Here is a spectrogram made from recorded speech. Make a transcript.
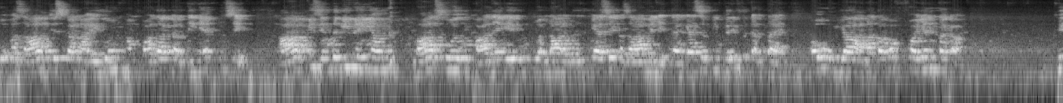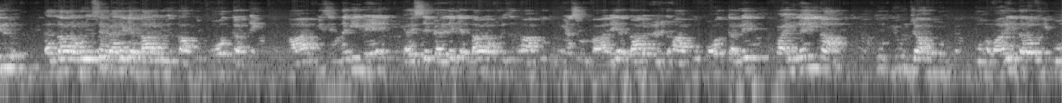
وہ عذاب جس کا نائدون ہم وعدہ کرتے ہیں ان سے۔ آپ کی زندگی میں ہی ہم بعض کو دکھا دیں گے ان کو اللہ رب العزت کیسے عذاب میں لیتا ہے، کیسے ان کی گرفت کرتا ہے۔ او یا نتوفینکا پھر اللہ رب العزت سے پہلے کہ اللہ رب العزت آپ کو فوت کر دیں۔ آپ کی زندگی میں یا اس سے پہلے کہ اللہ رب العزت آپ کو دنیا سے اٹھا لے، اللہ رب العزت آپ کو فوت کر لے۔ فَإِلَيْنَا تو یرجعون تو ہماری طرف ہی وہ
